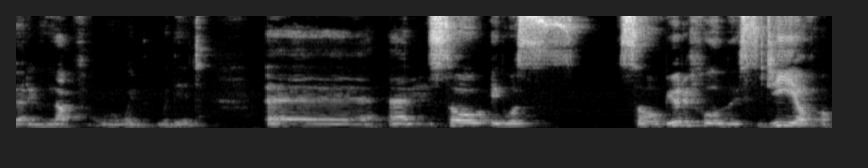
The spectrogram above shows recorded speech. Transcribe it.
got in love with with it, uh, and so it was so beautiful. This G of of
